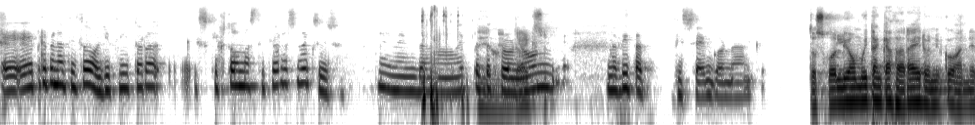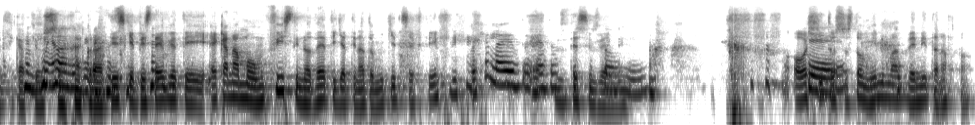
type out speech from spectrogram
Ε, έπρεπε να τη δω, γιατί τώρα σκεφτόμαστε κιόλας, δεν ξέρω, είναι 95 Ε, χρονών, εντάξει. να δει τα της έγκονα. Το σχόλιο μου ήταν καθαρά ηρωνικό. Αν έρθει κάποιος Ναι, δεν ακροατής πειράζει. και πιστεύει ότι έκανα μομφή στην οδέτη για την ατομική της ευθύνη. Όχι, αλλά έ- έδωσε Δεν το σωστό συμβαίνει. μήνυμα. Όχι, Και- το σωστό μήνυμα δεν ήταν αυτό.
